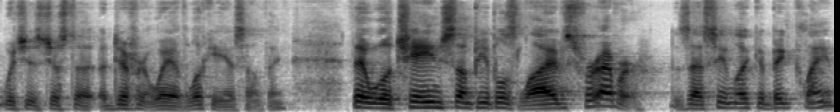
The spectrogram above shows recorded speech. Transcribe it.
which is just a, a, different way of looking at something, that will change some people's lives forever. Does that seem like a big claim?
